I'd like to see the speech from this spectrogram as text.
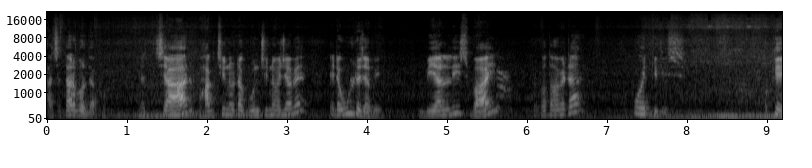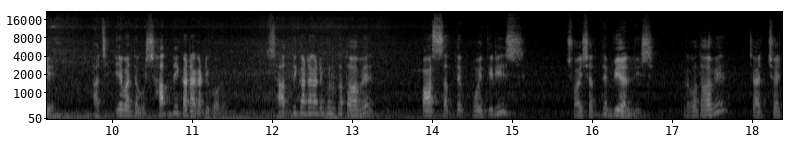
আচ্ছা তারপর দেখো। চার ভাগ চিহ্নটা গুণ চিহ্ন হয়ে যাবে। এটা উল্টে যাবে। বিয়াল্লিশ বাই, কত হবে এটা? পঁয়ত্রিশ। ওকে? আচ্ছা এবার দেখো, সাত দিয়ে কাটাকাটি করো। সাত দিয়ে কাটাকাটি করলে কত হবে? পাঁচ সাতে পঁয়ত্রিশ, ছয় সাতে বিয়াল্লিশ। তাহলে কত হবে? চার, ছয়,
